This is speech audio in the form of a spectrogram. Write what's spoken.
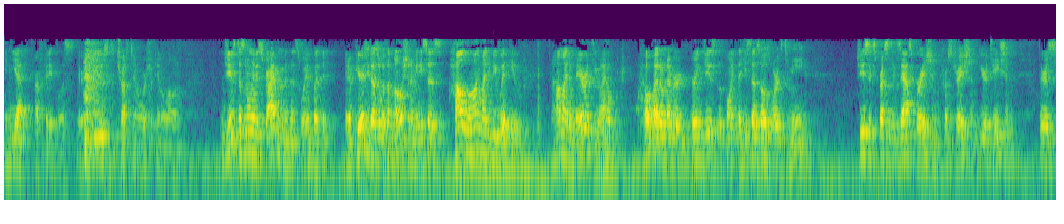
and yet are faithless. They refuse to trust him and worship him alone. And Jesus doesn't only describe them in this way, but it, it appears he does it with emotion. I mean, he says, How long am I to be with you? And how am I to bear with you? I hope, I hope I don't ever bring Jesus to the point that he says those words to me. Jesus expresses exasperation, frustration, irritation there's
